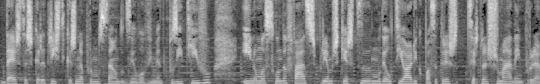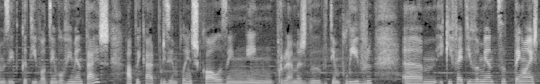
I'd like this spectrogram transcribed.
destas características na promoção do desenvolvimento positivo e numa segunda fase esperemos que este modelo teórico possa ter, ser transformado em programas educativo-desenvolvimentais a aplicar, por exemplo, em escolas, em, em programas de, de, tempo livre um, e que efetivamente tenham este,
